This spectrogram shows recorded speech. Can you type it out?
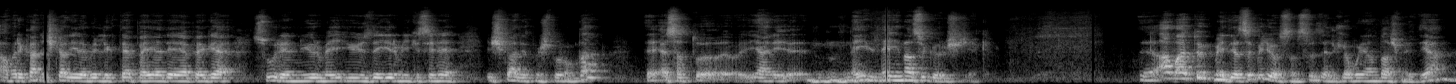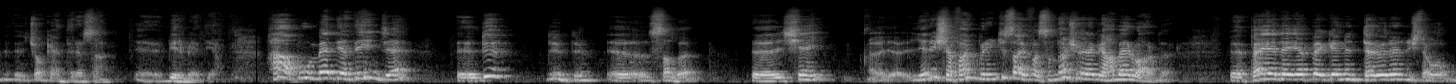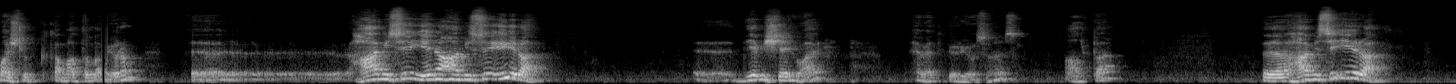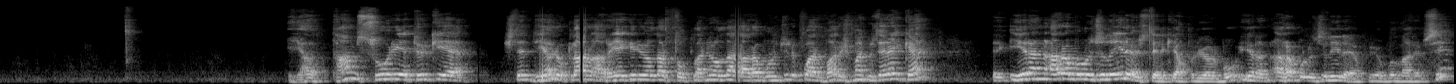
Amerikan işgaliyle birlikte PYD, YPG Suriye'nin yüzde 22'sini işgal etmiş durumda. E, Esad e, yani neyi, neyi nasıl görüşecek? E, Ama Türk medyası biliyorsunuz özellikle bu yandaş medya e, çok enteresan e, bir medya. Ha bu medya deyince dün dün dün salı şey Yeni Şafak birinci sayfasında şöyle bir haber vardı. PYD YPG'nin terörün işte o başlık tam hatırlamıyorum. Hamisi yeni hamisi İran diye bir şey var. Evet görüyorsunuz altta. E, hamisi İran. Ya tam Suriye, Türkiye işte diyaloglar araya giriyorlar, toplanıyorlar, arabuluculuk var, barışmak üzereyken e, İran arabuluculuğuyla üstelik yapılıyor bu. İran arabuluculuğuyla yapılıyor bunlar hepsi.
